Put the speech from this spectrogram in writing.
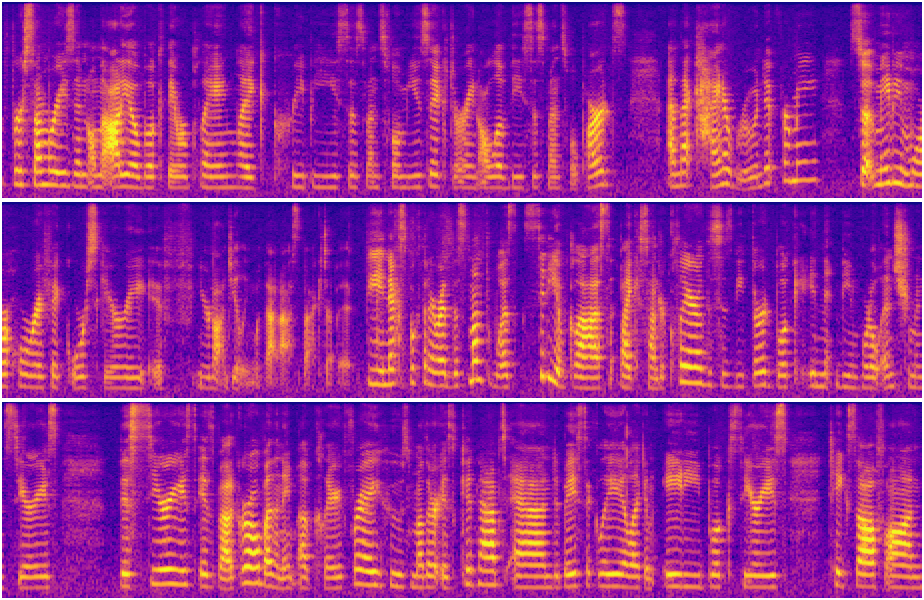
for some reason on the audiobook they were playing like creepy suspenseful music during all of these suspenseful parts and that kind of ruined it for me so it may be more horrific or scary if you're not dealing with that aspect of it. The next book that I read this month was City of Glass by Cassandra Clare. This is the third book in the Immortal Instruments series. This series is about a girl by the name of Clary Fray whose mother is kidnapped and basically like an 80 book series takes off on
